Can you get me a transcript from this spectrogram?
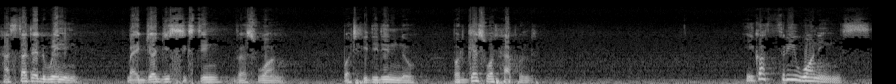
has started waning by Judges 16, verse 1, but he didn't know. But guess what happened? He got three warnings.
